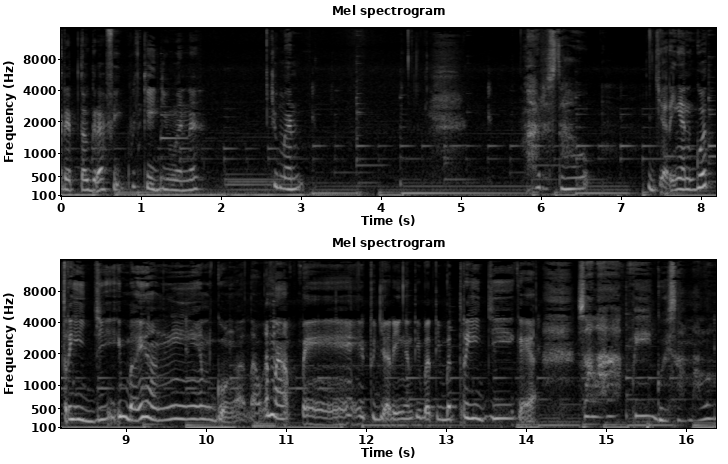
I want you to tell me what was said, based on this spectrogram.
kriptografi gue kayak gimana cuman harus tahu jaringan gue 3G bayangin gue nggak tahu kenapa itu jaringan tiba-tiba 3G kayak salah HP gue sama lo.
